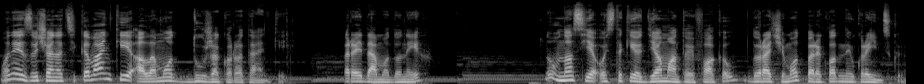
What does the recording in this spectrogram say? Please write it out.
Вони, звичайно, цікавенькі, але мод дуже коротенький. Перейдемо до них. Ну, в нас є ось такий от діамантовий факел, до речі, мод перекладений українською.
